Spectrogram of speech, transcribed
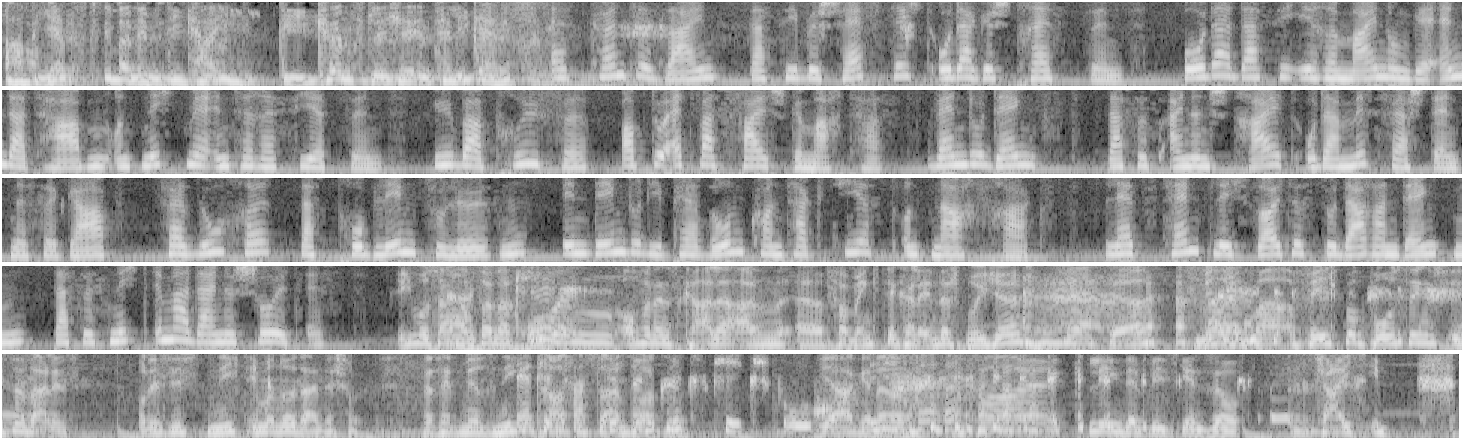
Ab jetzt übernimmt die KI, die künstliche Intelligenz. Es könnte sein, dass Sie beschäftigt oder gestresst sind. Oder dass Sie Ihre Meinung geändert haben und nicht mehr interessiert sind. Überprüfe, ob du etwas falsch gemacht hast. Wenn du denkst, dass es einen Streit oder Missverständnisse gab, versuche, das Problem zu lösen, indem du die Person kontaktierst und nachfragst. Letztendlich solltest du daran denken, dass es nicht immer deine Schuld ist. Ich muss sagen, auf der nach oben offenen Skala an äh, vermengte Kalendersprüche ja. mit ein paar Facebook-Postings ist das alles. Und es ist nicht immer nur deine Schuld. Das hätten wir uns nie klingt getraut, das zu so ein antworten. Glückskeksspruch. Ja, genau. Voll. Klingt ein bisschen so. Schau, ich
